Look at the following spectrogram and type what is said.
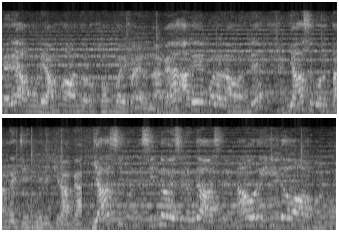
மாதிரி அவங்களுடைய அம்மா வந்து ஒரு ஹோம் ஒய்ஃபாக இருந்தாங்க. அதே போல தான் வந்து யாசுக்கு ஒரு தங்கச்சியும் இருக்கிறாங்க. யாசுக்கு வந்து சின்ன வயசுலேருந்து ஆசை நான் ஒரு ஹீரோ ஆகணும்.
